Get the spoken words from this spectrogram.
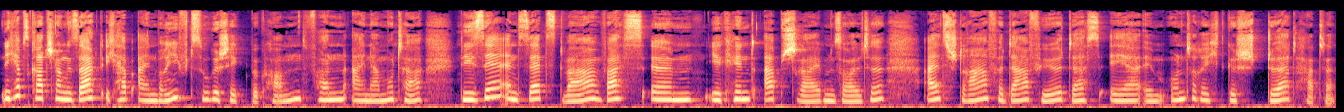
Ich habe es gerade schon gesagt, ich habe einen Brief zugeschickt bekommen von einer Mutter, die sehr entsetzt war, was ähm, ihr Kind abschreiben sollte als Strafe dafür, dass er im Unterricht gestört hatte.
